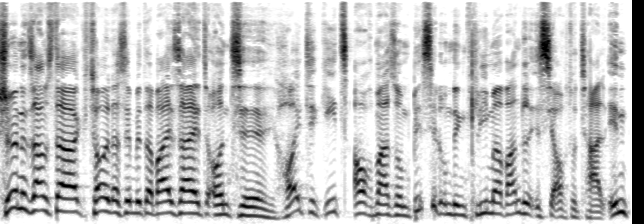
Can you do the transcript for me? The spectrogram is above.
Schönen Samstag, toll, dass ihr mit dabei seid. Und äh, heute geht's auch mal so ein bisschen um den Klimawandel, ist ja auch total in.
